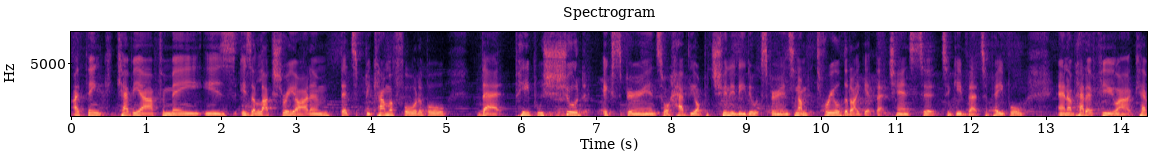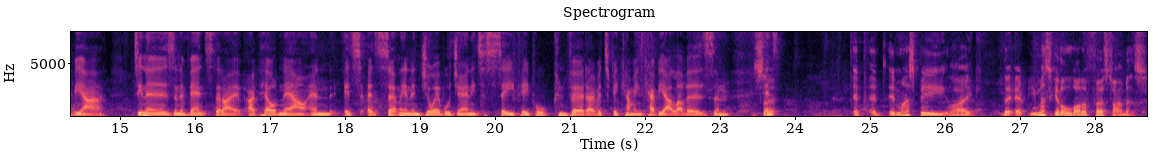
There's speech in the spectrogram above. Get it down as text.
I think caviar for me is is a luxury item that's become affordable that people should experience or have the opportunity to experience. And I'm thrilled that I get that chance to, to give that to people. And I've had a few uh, caviar dinners and events that I, have held now, and it's, it's certainly an enjoyable journey to see people convert over to becoming caviar lovers. And so, and, it, it, it, must be like the, you must get a lot of first timers.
